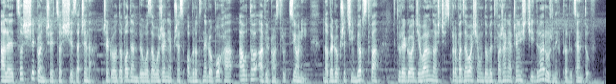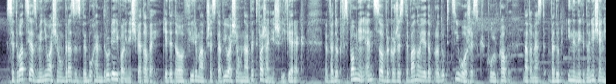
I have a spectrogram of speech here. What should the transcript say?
Ale coś się kończy, coś się zaczyna, czego dowodem było założenie przez obrotnego Włocha Auto Avioconstruzioni, nowego przedsiębiorstwa, którego działalność sprowadzała się do wytwarzania części dla różnych producentów. Sytuacja zmieniła się wraz z wybuchem II wojny światowej, kiedy to firma przestawiła się na wytwarzanie szlifierek. Według wspomnień Enzo wykorzystywano je do produkcji łożysk kulkowych, natomiast według innych doniesień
